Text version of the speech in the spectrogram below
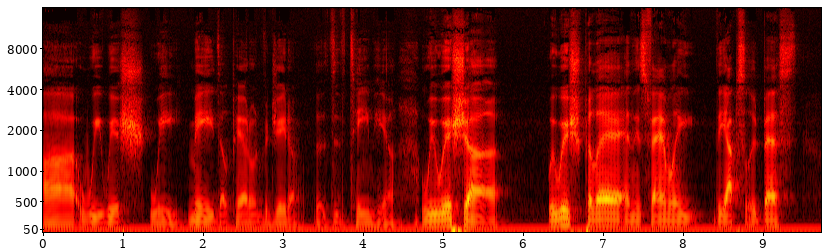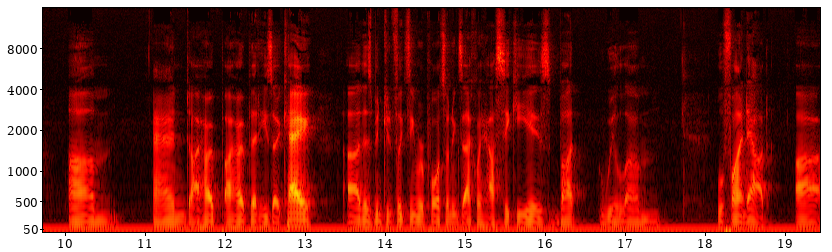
Uh, we wish we, me, Del Piero, and Vegeta, the, the team here, we wish uh, we wish Pelé and his family the absolute best. Um, and I hope I hope that he's okay. Uh, there's been conflicting reports on exactly how sick he is, but we'll um, we'll find out. Uh,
